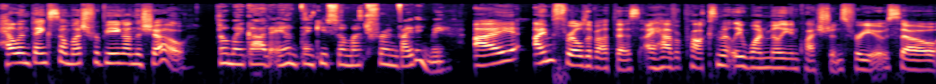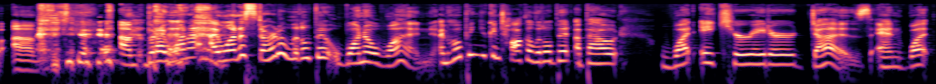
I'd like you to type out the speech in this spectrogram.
Helen, thanks so much for being on the show. Oh my God, Ann, thank you so much for inviting me. I I'm thrilled about this. I have approximately one million questions for you. So, um, um, but I wanna I wanna start a little bit 101. I'm hoping you can talk a little bit about what a curator does and what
